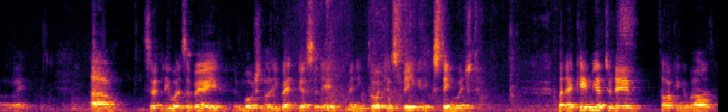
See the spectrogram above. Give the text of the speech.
All right. Um, Certainly was a very emotional event yesterday, many torches being extinguished. But I came here today talking about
